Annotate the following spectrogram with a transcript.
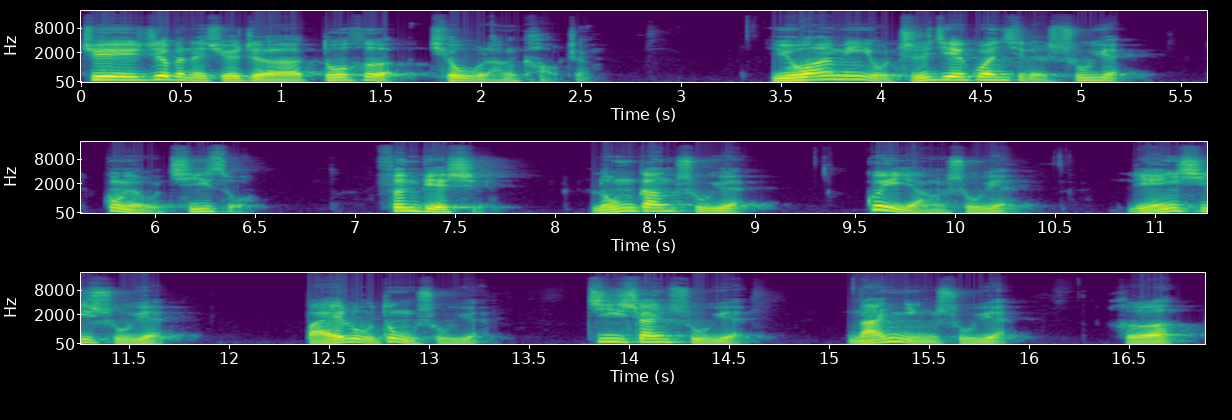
据日本的学者多贺秋五郎考证，与王阳明有直接关系的书院共有七所，分别是龙冈书院、贵阳书院、濂溪书院、白鹿洞书院、基山书院、南宁书院和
